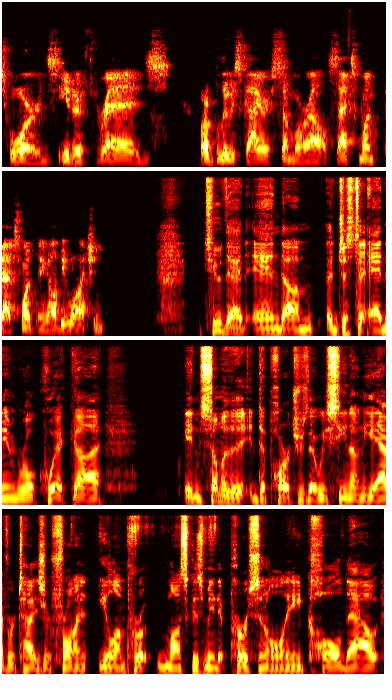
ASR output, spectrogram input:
towards either Threads or Bluesky or somewhere else? That's one. That's one thing I'll be watching. To that end, um, just to add in real quick. Uh, in some of the departures that we've seen on the advertiser front, Elon Musk has made it personal and he called out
